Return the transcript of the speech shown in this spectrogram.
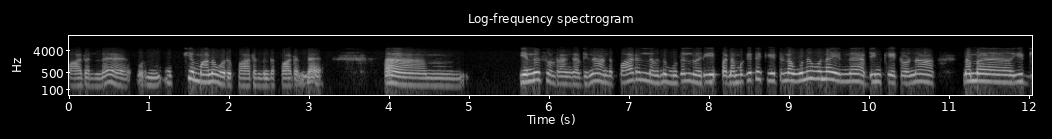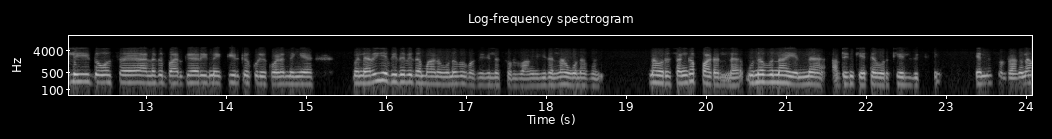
பாடல்ல ஒரு முக்கியமான ஒரு பாடல் இந்த பாடல்ல என்ன சொல்றாங்க அப்படின்னா அந்த பாடல்ல வந்து முதல் வரி இப்ப நம்ம கிட்ட கேட்டோம்னா உணவுனா என்ன? அப்படின்னு கேட்டோம்னா நம்ம இட்லி தோசை அல்லது பர்கர் இன்னைக்கு இருக்கக்கூடிய குழந்தைங்க நிறைய விதவிதமான உணவு வகைகளை சொல்லுவாங்க இதெல்லாம் உணவு. நான் ஒரு சங்க பாடல்ல உணவுனா என்ன? அப்படின்னு கேட்ட ஒரு கேள்விக்கு என்ன சொல்றாங்கன்னா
